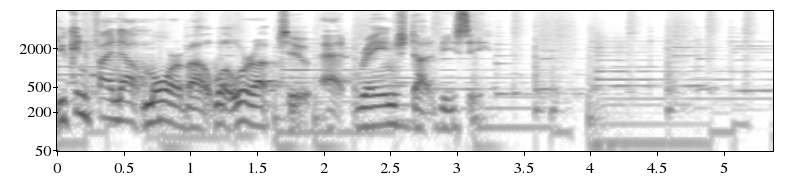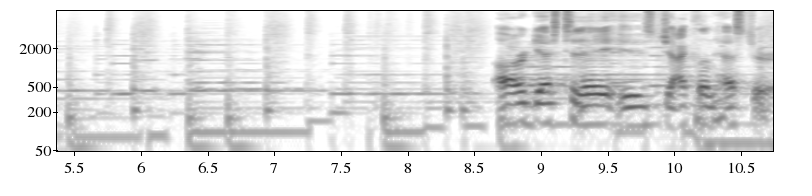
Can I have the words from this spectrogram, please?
You can find out more about what we're up to at range.vc. Our guest today is Jaclyn Hester.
